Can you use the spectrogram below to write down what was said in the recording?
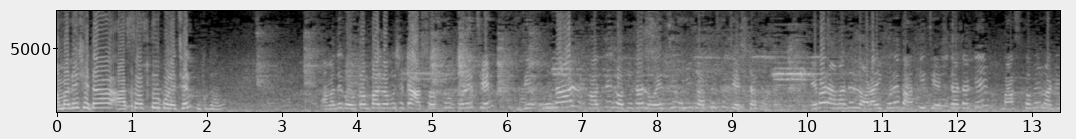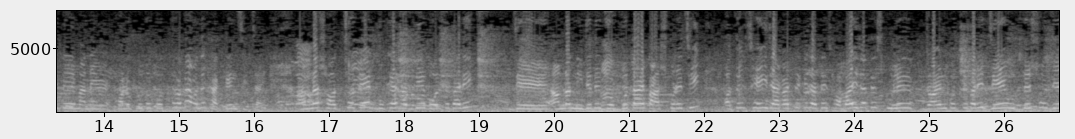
আমাদের সেটা আশ্বস্ত করেছেন ধরো। আমাদের গৌতম পালবাবু সেটা আশ্বস্ত করেছেন যে ওনার হাতে যতটা রয়েছে উনি যথেষ্ট চেষ্টা করবেন। এবার আমাদের লড়াই করে বাকি চেষ্টাটাকে বাস্তবে মাটিতে মানে ফলপ্রদ করতে হবে, আমাদের ভ্যাকেন্সি চাই। আমরা স্বচ্ছ টেট বুকে হাত দিয়ে বলতে পারি যে আমরা নিজেদের যোগ্যতায় পাশ করেছি। অতএব সেই জায়গা থেকে যাতে সবাই যাতে স্কুলে জয়েন করতে পারি যে উদ্দেশ্য যে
